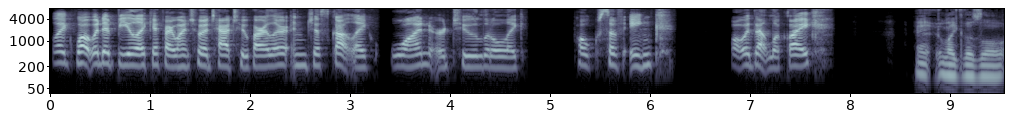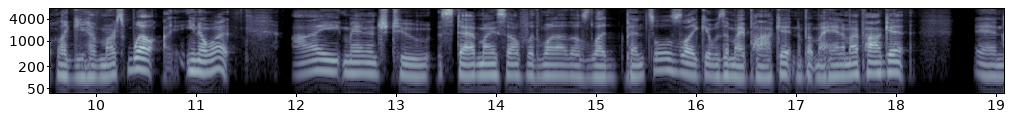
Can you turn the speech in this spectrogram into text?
like, what would it be like if I went to a tattoo parlor and just got like one or two little like pokes of ink? What would that look like? Eh, like those little, like you have marks. Well, you know what? I managed to stab myself with one of those lead pencils. Like it was in my pocket, and I put my hand in my pocket, and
